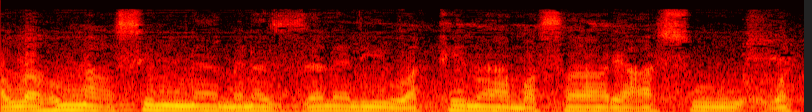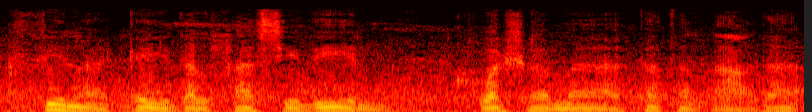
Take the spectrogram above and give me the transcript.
اللهم اعصمنا من الزلل وقنا مصارع السوء واكفنا كيد الحاسدين وشماتة الأعداء.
